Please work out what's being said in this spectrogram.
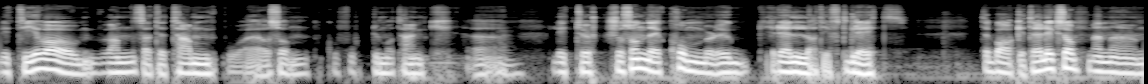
litt tid, var å venne seg til tempoet og sånn, hvor fort du må tenke. Eh, Litt touch og sånn, det kommer du relativt greit tilbake til, liksom. Men eh,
